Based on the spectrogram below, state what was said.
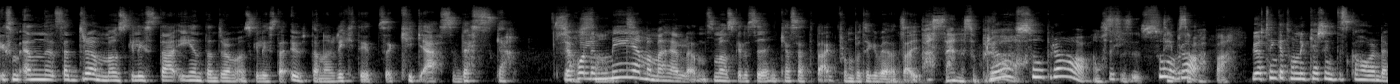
liksom en så här, drömönskelista är inte en drömönskelista utan en riktigt kick-ass väska. Jag håller sant. med mamma Helen som önskade sig en kassettbag från Bottega Veneta. Passar henne så bra. Ja, så bra. Jag måste så, så bra. pappa. Jag tänker att hon kanske inte ska ha den där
